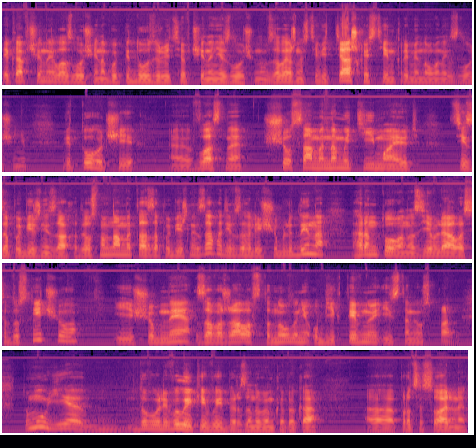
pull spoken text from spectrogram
яка вчинила злочин або підозрюється в вчиненні злочину, в залежності від тяжкості інкримінованих злочинів, від того, чи власне що саме на меті мають ці запобіжні заходи. Основна мета запобіжних заходів, взагалі, щоб людина гарантовано з'являлася до слідчого і щоб не заважала встановленню об'єктивної істини у справі. Тому є доволі великий вибір за новим КПК е, процесуальних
